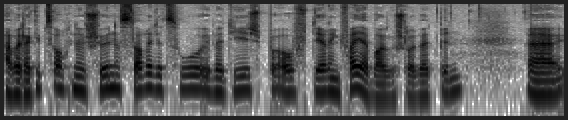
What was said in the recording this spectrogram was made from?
Aber da gibt es auch eine schöne Story dazu, über die ich auf Daring Fireball gestolpert bin, äh,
